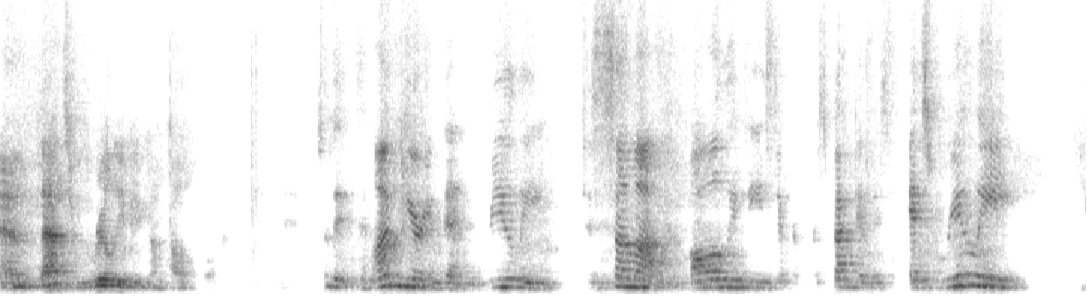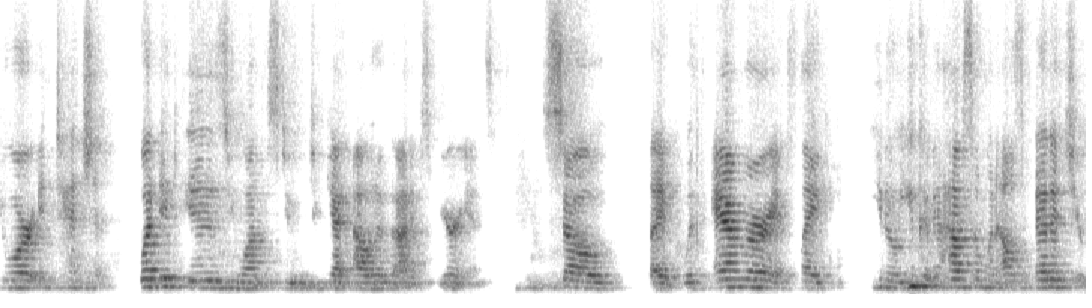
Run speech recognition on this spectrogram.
And that's really become helpful. So that, I'm hearing then, really, to sum up all of these different perspectives, it's really your intention, what it is you want the student to get out of that experience. Mm-hmm. So, like with Amber, it's like, you know, you can have someone else edit your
